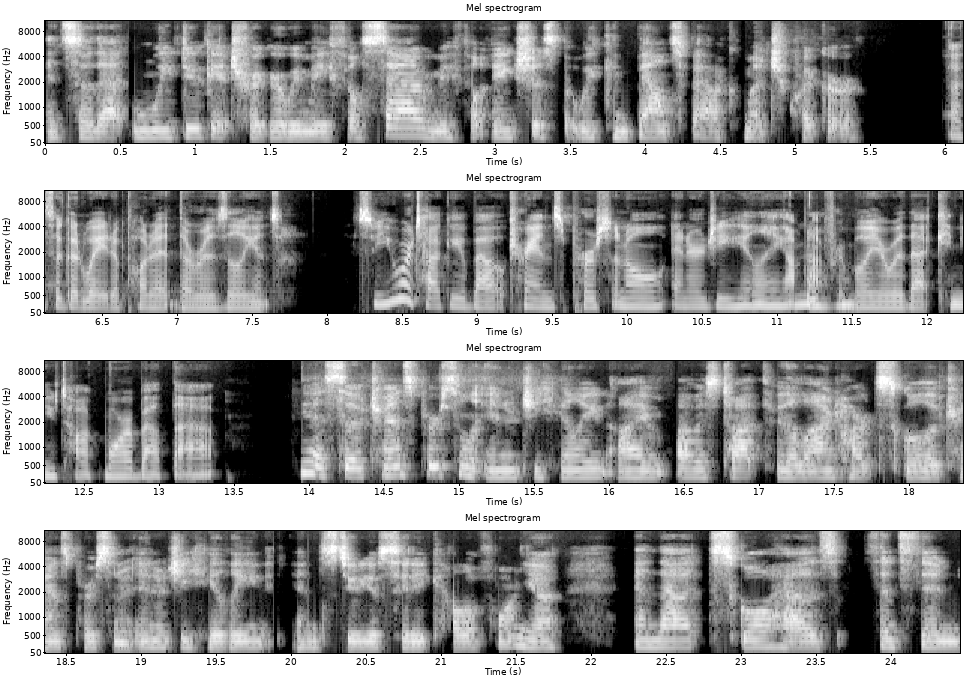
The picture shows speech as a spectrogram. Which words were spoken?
and so that when we do get triggered, we may feel sad, we may feel anxious, but we can bounce back much quicker. That's a good way to put it, the resilience. So you were talking about transpersonal energy healing. I'm not mm-hmm. familiar with that. Can you talk more about that? Yeah, so transpersonal energy healing, I'm I was taught through the Lionheart School of Transpersonal Energy Healing in Studio City, California. And that school has since then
